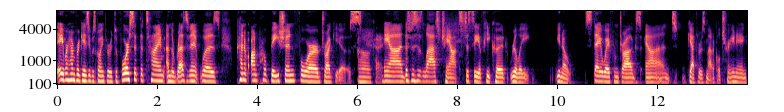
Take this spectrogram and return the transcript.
Abraham Verghese was going through a divorce at the time, and the resident was kind of on probation for drug use. Oh, okay. And this was his last chance to see if he could really, you know, stay away from drugs and get through his medical training.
